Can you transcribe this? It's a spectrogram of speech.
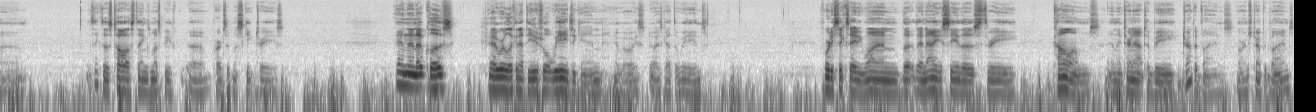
uh, I think those tallest things must be uh, parts of mesquite trees. And then up close, yeah, we're looking at the usual weeds again. We've always always got the weeds. 4681. The, the now you see those three columns, and they turn out to be trumpet vines, orange trumpet vines.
